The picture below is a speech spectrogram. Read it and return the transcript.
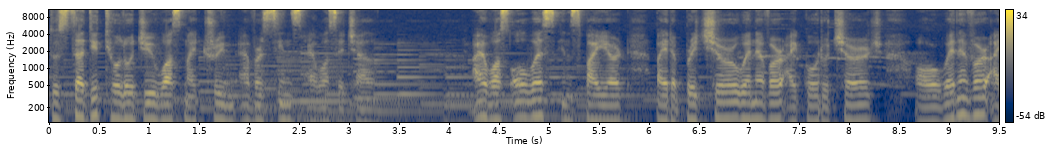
to study theology was my dream ever since I was a child. I was always inspired by the preacher whenever I go to church or whenever I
